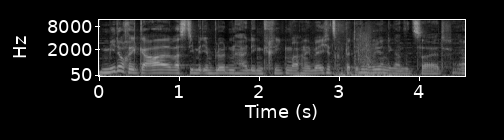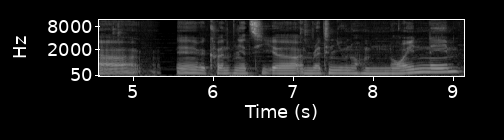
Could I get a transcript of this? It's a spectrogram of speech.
Mir doch egal, was die mit ihrem blöden Heiligen Krieg machen. Den werde ich jetzt komplett ignorieren die ganze Zeit. Ja, okay, wir könnten jetzt hier im Retinue noch einen neuen nehmen.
